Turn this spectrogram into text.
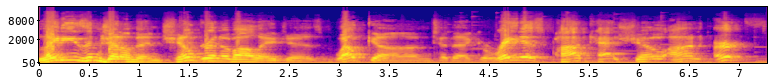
Ladies and gentlemen, children of all ages, welcome to the greatest podcast show on earth.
